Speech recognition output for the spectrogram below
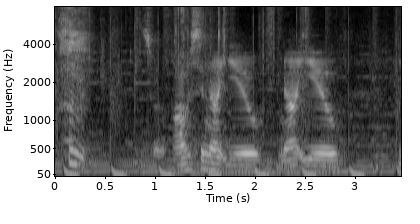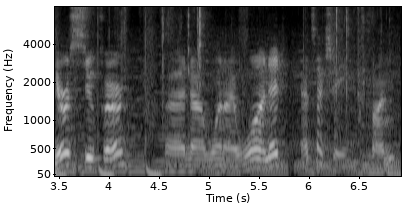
Hmm. So obviously not you, not you. You're a super, but not one I wanted. That's actually fun.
